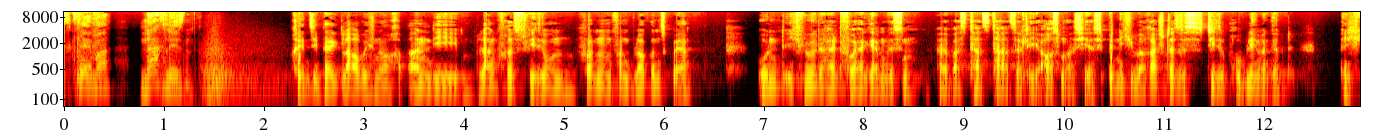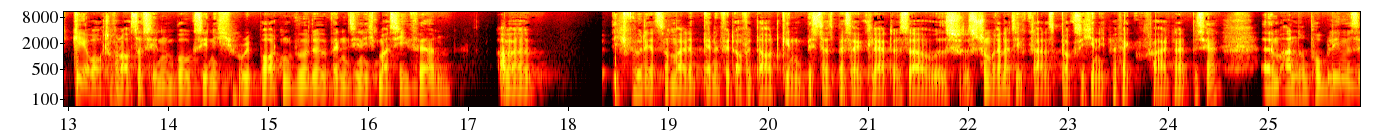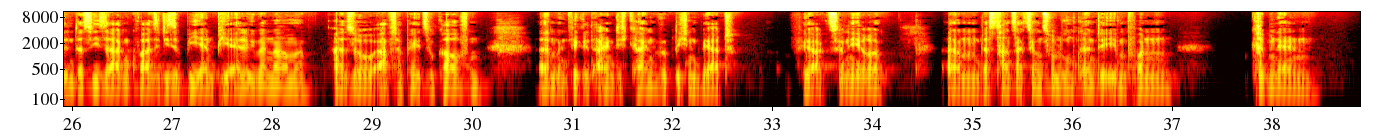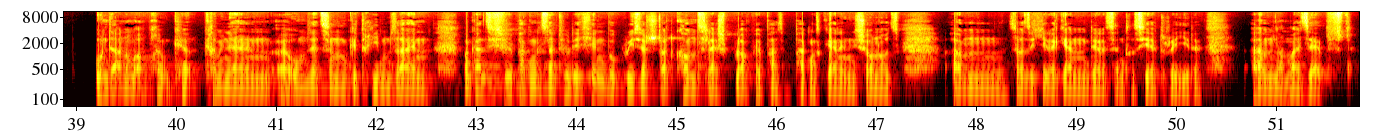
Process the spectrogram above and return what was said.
Disclaimer nachlesen. Prinzipiell glaube ich noch an die Langfristvision von, von Block und Square. Und ich würde halt vorher gern wissen, äh, was tats tatsächlich Ausmaß hier ist. Ich bin nicht überrascht, dass es diese Probleme gibt. Ich gehe aber auch davon aus, dass Hindenburg sie nicht reporten würde, wenn sie nicht massiv wären. Aber ich würde jetzt nochmal Benefit of a Doubt gehen, bis das besser erklärt ist. Aber es ist schon relativ klar, dass Block sich hier nicht perfekt verhalten hat bisher. Ähm, andere Probleme sind, dass sie sagen, quasi diese BNPL-Übernahme, also Afterpay zu kaufen, ähm, entwickelt eigentlich keinen wirklichen Wert für Aktionäre ähm, das Transaktionsvolumen könnte eben von kriminellen unter anderem auch kriminellen äh, Umsätzen getrieben sein. Man kann sich, wir packen das natürlich hin, bookresearch.com slash blog, wir packen es gerne in die Show Notes. Ähm, soll sich jeder gerne, der das interessiert oder jede, ähm, nochmal selbst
